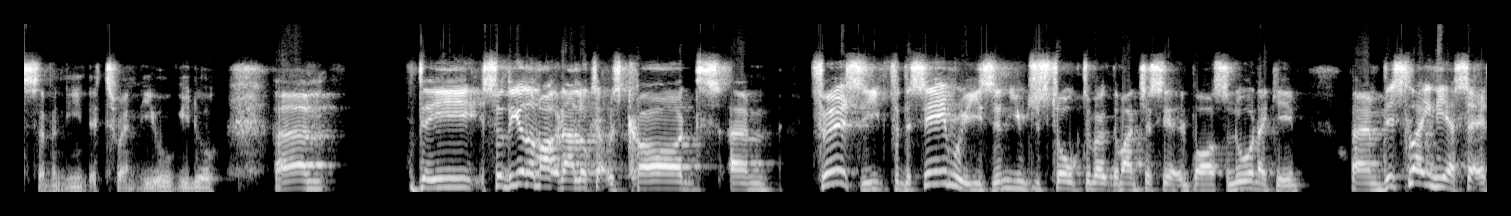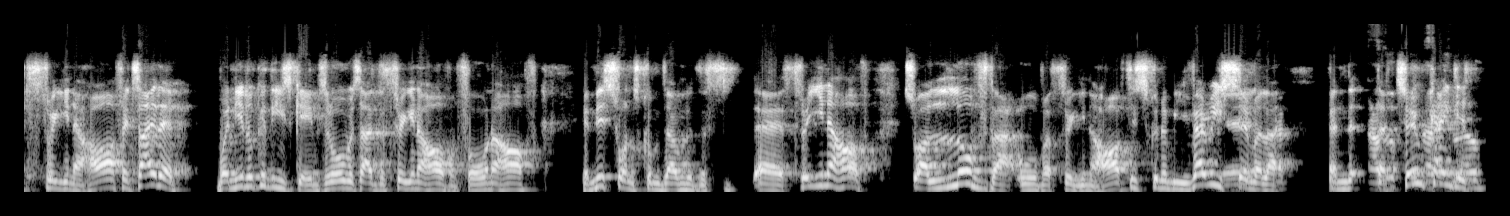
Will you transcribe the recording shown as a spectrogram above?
17 to 20, okie doke. Um, the so the other market I looked at was cards. Um, firstly, for the same reason you just talked about the Manchester United Barcelona game. Um, this line here set at three and a half. It's either when you look at these games, they're always either three and a half or four and a half. And this one's come down to the th- uh, three and a half. So I love that over three and a half. This is going to be very yeah, similar. And the, the two kind of well.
